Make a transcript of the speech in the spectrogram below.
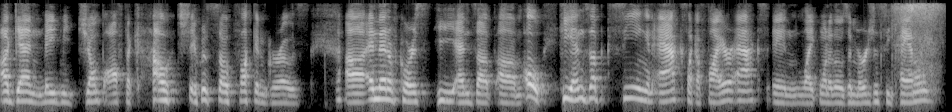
again made me jump off the couch. It was so fucking gross. Uh, and then of course he ends up um, oh he ends up seeing an axe like a fire axe in like one of those emergency panels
